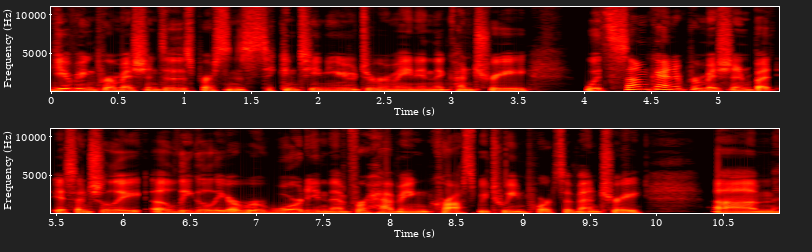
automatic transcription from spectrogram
giving permission to this person to continue to remain in the country with some kind of permission but essentially illegally or rewarding them for having crossed between ports of entry um,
